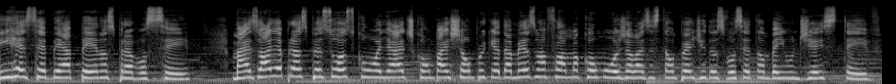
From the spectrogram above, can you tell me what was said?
em receber apenas para você. Mas olha para as pessoas com um olhar de compaixão, porque da mesma forma como hoje elas estão perdidas, você também um dia esteve.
